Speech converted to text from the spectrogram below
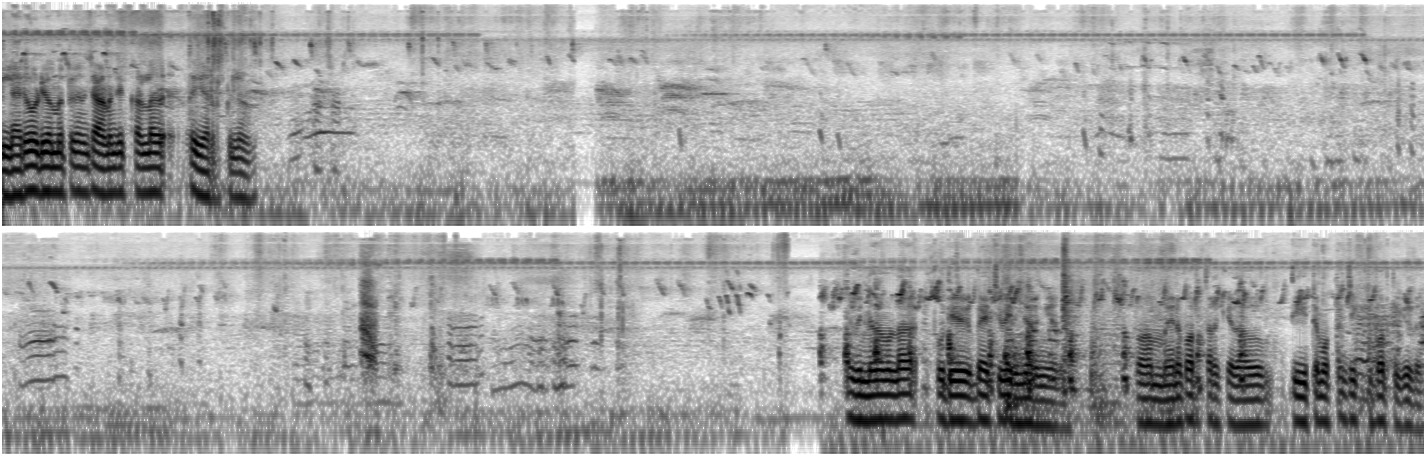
എല്ലാവരും ഓടി വന്നിട്ട് ഇങ്ങനെ ചാണം ചെക്കാനുള്ള തയ്യാറെടുപ്പിലാണ്. പിന്നെ നമ്മളെ പുതിയ ബാച്ച് വിരിഞ്ഞിറങ്ങിയത്. അപ്പോൾ അമ്മേനെ പുറത്തിറക്കിയതാവും. തീറ്റ മൊത്തം ചിക്കി പുറത്തേക്ക് ഇടുക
